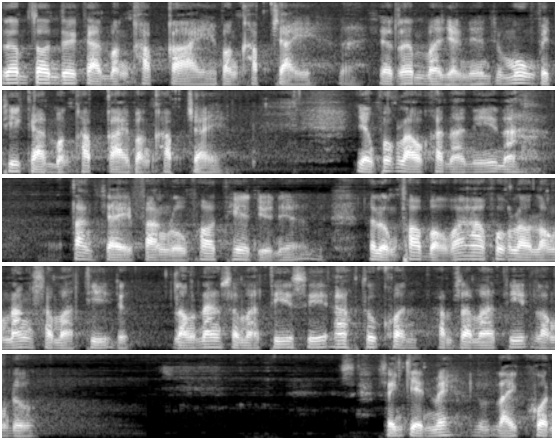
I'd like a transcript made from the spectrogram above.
เริ่มต้นด้วยการบังคับกาย บังคับใจนะจะเริ่มมาอย่างนี้จะมุ่งไปที่การบังคับกายบังคับใจ อย่างพวกเราขณะนี้นะตั้งใจฟังหลวงพ่อเทศอยู่เนี่ยหลวงพ่อบอกว่าอ้าพวกเราลองนั่งสมาธิดูลองนั่งสมาธิซิอ้าวทุกคนทำสมาธิลองดู สังเกตไหมหลายคน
